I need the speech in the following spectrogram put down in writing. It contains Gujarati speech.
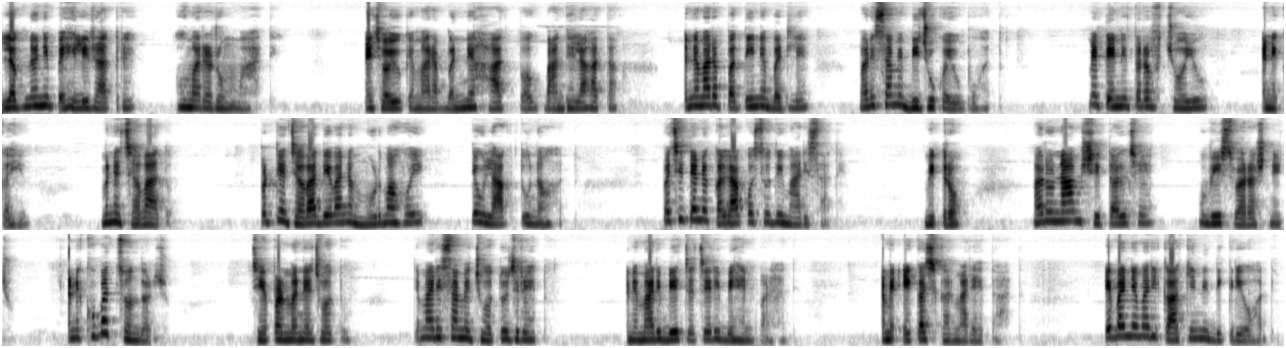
લગ્નની પહેલી રાત્રે હું મારા રૂમમાં હતી. મેં જોયું કે મારા બંને હાથ પગ બાંધેલા હતા અને મારા પતિને બદલે મારી સામે બીજું કંઈ ઊભું હતું. મેં તેની તરફ જોયું અને કહ્યું, મને જવા દો. પણ તે જવા દેવાના મૂડમાં હોય તેવું લાગતું ન હતું. પછી તેને કલાકો સુધી મારી સાથે. મિત્રો, મારું નામ શીતલ છે. હું વીસ વર્ષની છું અને ખૂબ જ સુંદર છું. જે પણ મને જોતું તે મારી સામે જોતું જ રહેતું. અને મારી બે ચચેરી બહેન પણ હતી. અમે એક જ ઘરમાં રહેતા હતા. એ બંને મારી કાકીની દીકરીઓ હતી.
